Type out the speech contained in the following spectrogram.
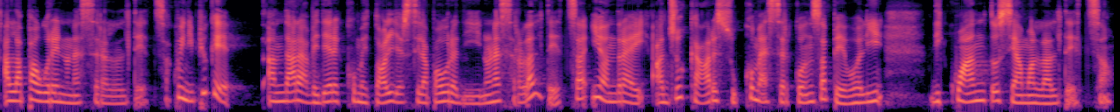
alla paura di non essere all'altezza. Quindi più che andare a vedere come togliersi la paura di non essere all'altezza, io andrei a giocare su come essere consapevoli di quanto siamo all'altezza.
